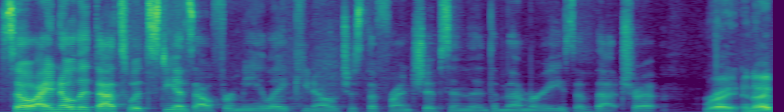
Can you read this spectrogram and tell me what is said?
So I know that that's what stands out for me, like you know, just the friendships and the, the memories of that trip. Right. And I,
